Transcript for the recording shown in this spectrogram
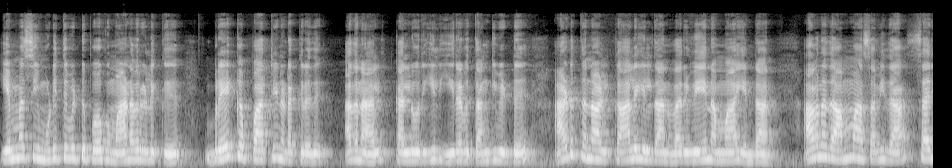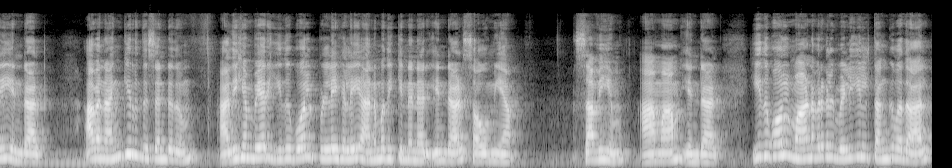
எம்எஸ்சி முடித்துவிட்டு போகும் மாணவர்களுக்கு பிரேக்கப் பார்ட்டி நடக்கிறது. அதனால் கல்லூரியில் இரவு தங்கிவிட்டு அடுத்த நாள் காலையில் தான் வருவேன் அம்மா என்றான். அவனது அம்மா சவிதா சரி என்றாள். அவன் அங்கிருந்து சென்றதும் அதிகம் பேர் இதுபோல் பிள்ளைகளை அனுமதிக்கின்றனர் என்றாள் சௌமியா. சவியும் ஆமாம் என்றாள். இதுபோல் மாணவர்கள் வெளியில் தங்குவதால்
